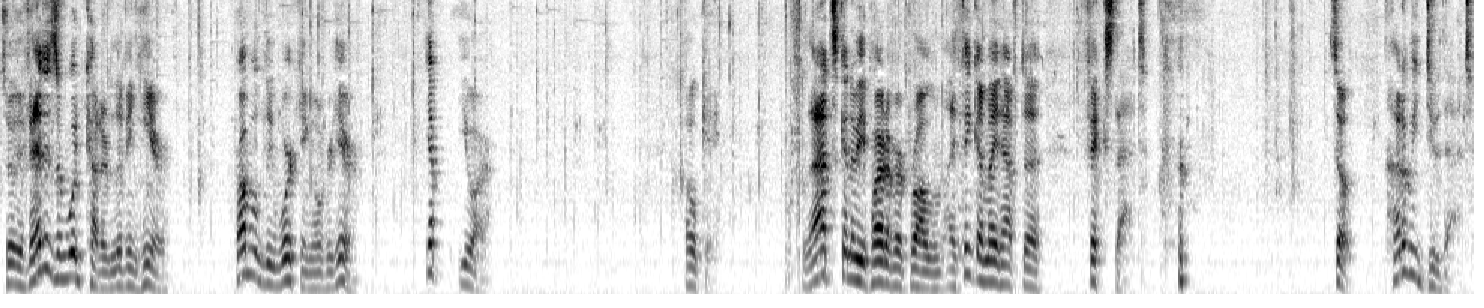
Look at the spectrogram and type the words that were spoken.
So Yvette is a woodcutter living here. Probably working over here. Yep, you are. Okay. So that's going to be part of our problem. I think I might have to fix that. so, how do we do that?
